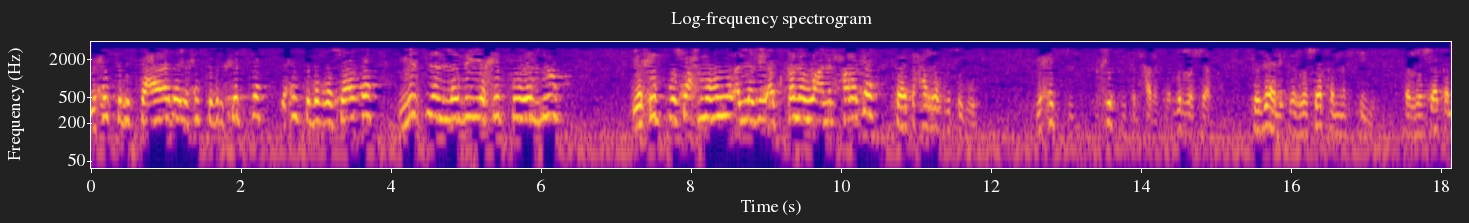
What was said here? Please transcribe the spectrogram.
يحس بالسعادة يحس بالخفة يحس بالرشاقة مثل الذي يخف وزنه. يخف شحمه الذي أثقله عن الحركة فيتحرك بسهولة. يحس بخفة الحركة بالرشاقة. كذلك الرشاقة النفسية الرشاقة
